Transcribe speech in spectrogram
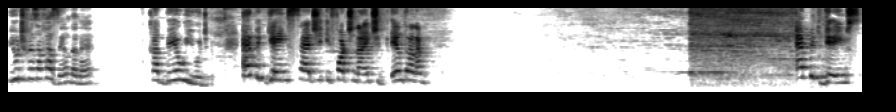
O Yuji fez a Fazenda, né? Cadê o Yuji? Epic Games, Sede e Fortnite entra na Games,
